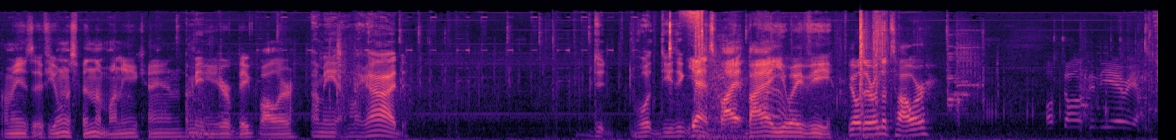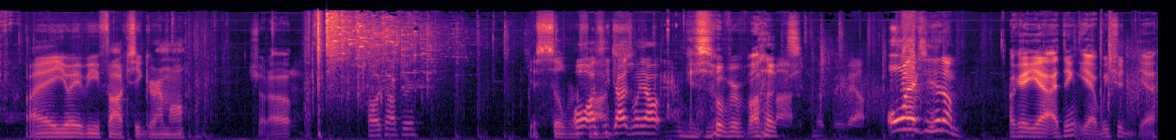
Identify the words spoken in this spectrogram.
I mean, if you want to spend the money, you can. I mean- mean, you're a big baller. I mean, oh my god. Did, what do you think? Yes, buy buy a UAV. Yo, they're in the tower. Hostiles in the area. Buy a UAV, Foxy Grandma. Shut up. Helicopter. You silver. Oh, I see guys way out. Silver fox. Let's move out. Oh, I actually hit him. Okay, yeah, I think yeah we should yeah.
